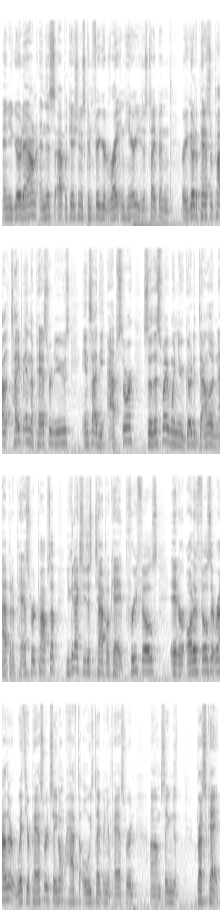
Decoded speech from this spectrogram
and you go down and this application is configured right in here. You just type in or you go to password pilot type in the password you use inside the app store. So this way when you go to download an app and a password pops up you can actually just tap ok. It pre-fills it or autofills it rather with your password so you don't have to always type in your password. Um, so you can just press ok.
